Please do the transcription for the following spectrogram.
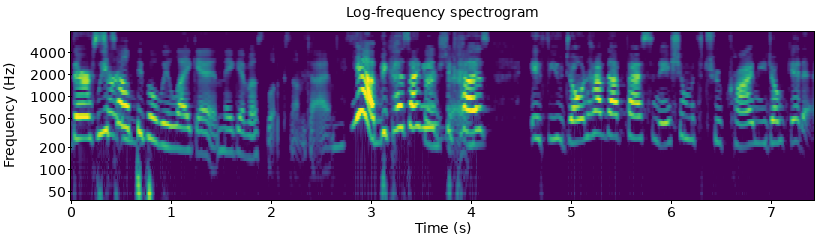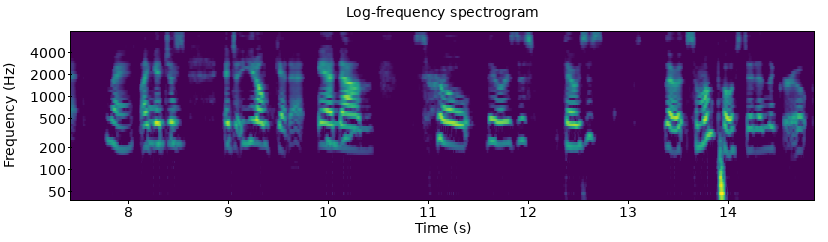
there are we certain tell people we like it and they give us looks sometimes. Yeah, because I mean sure. because if you don't have that fascination with true crime, you don't get it. Right. Like I it agree. just it you don't get it. And Mhm. um so there was this there was this there was, someone posted in the group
